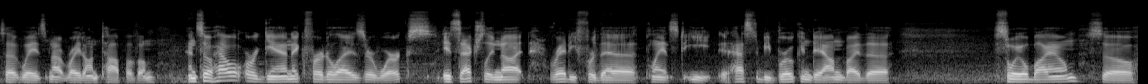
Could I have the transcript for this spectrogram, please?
So that way it's not right on top of them. And so how organic fertilizer works, it's actually not ready for the plants to eat. It has to be broken down by the soil biome. So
